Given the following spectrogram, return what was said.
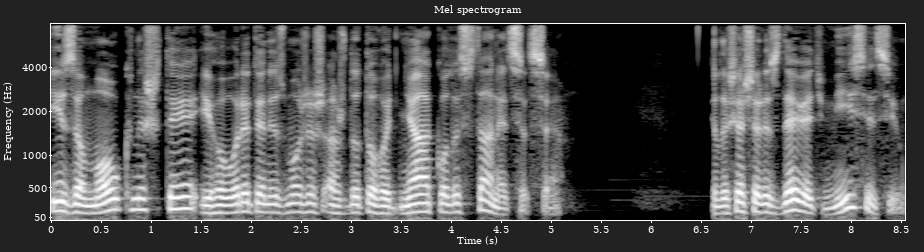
і замовкнеш ти, і говорити не зможеш аж до того дня, коли станеться це. І лише через дев'ять місяців,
